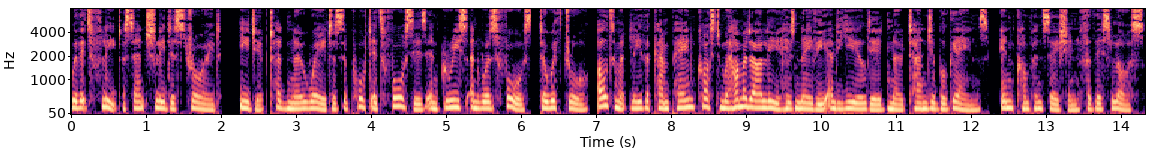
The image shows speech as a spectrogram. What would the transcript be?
With its fleet essentially destroyed, Egypt had no way to support its forces in Greece and was forced to withdraw. Ultimately the campaign cost Muhammad Ali his navy and yielded no tangible gains. In compensation for this loss,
